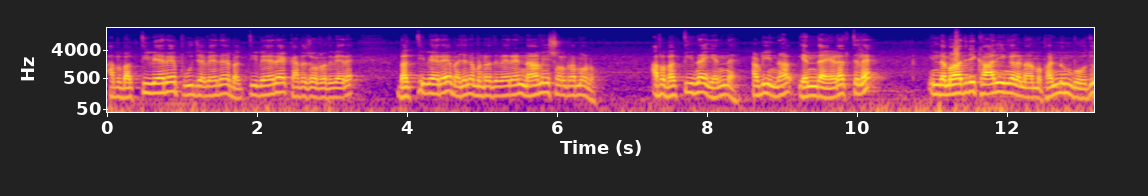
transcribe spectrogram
அப்போ பக்தி வேறே பூஜை வேறே பக்தி வேறே கதை சொல்கிறது வேறே பக்தி வேறே பஜனை பண்ணுறது வேறேன்னு நாமே சொல்கிறோமோனோ அப்போ பக்தினா என்ன? அப்படின்னா எந்த இடத்துல இந்த மாதிரி காரியங்களை நாம் பண்ணும்போது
